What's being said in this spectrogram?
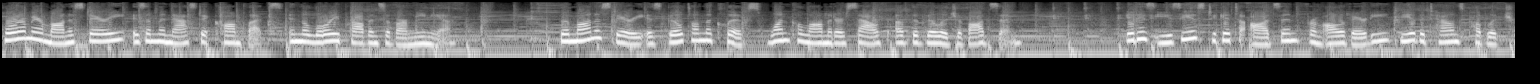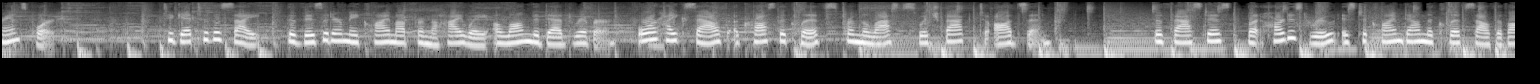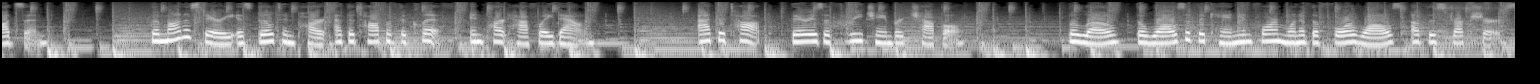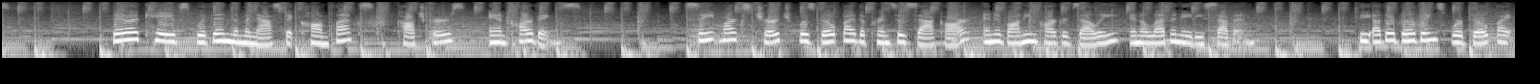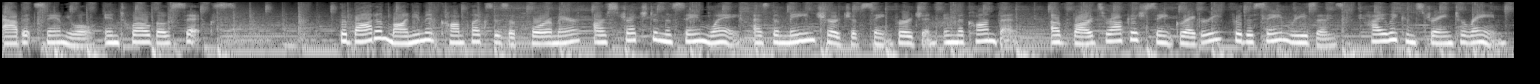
Horomayr Monastery is a monastic complex in the Lori province of Armenia. The monastery is built on the cliffs 1 kilometer south of the village of Odzun. It is easiest to get to Odzun from Alaverdi via the town's public transport. To get to the site, the visitor may climb up from the highway along the Debed River, or hike south across the cliffs from the last switchback to Odzun. The fastest, but hardest route is to climb down the cliff south of Odzun. The monastery is built in part at the top of the cliff, in part halfway down. At the top, there is a three-chambered chapel. Below, the walls of the canyon form one of the four walls of the structures. There are caves within the monastic complex, khachkars, and carvings. St. Mark's Church was built by the princes Zakare and Ivanin Mkhargrdzeli in 1187. The other buildings were built by Abbot Samuel in 1206. The bottom monument complexes of Horomayr are stretched in the same way as the main church of St. Virgin in the convent of Bardzrakash St. Gregory for the same reasons, highly constrained terrain.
